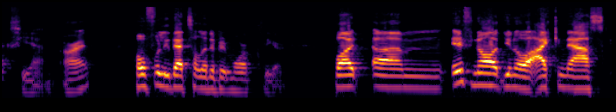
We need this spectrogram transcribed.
XCM. All right. Hopefully that's a little bit more clear. But um, if not, you know, I can ask.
